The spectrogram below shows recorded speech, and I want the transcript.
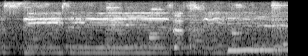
the season is, I still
